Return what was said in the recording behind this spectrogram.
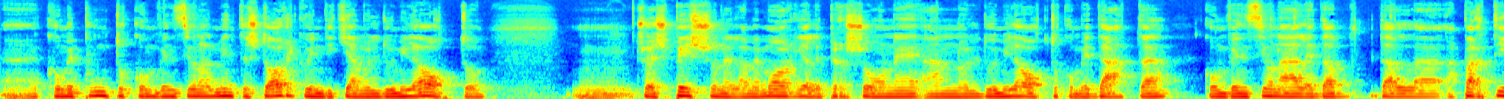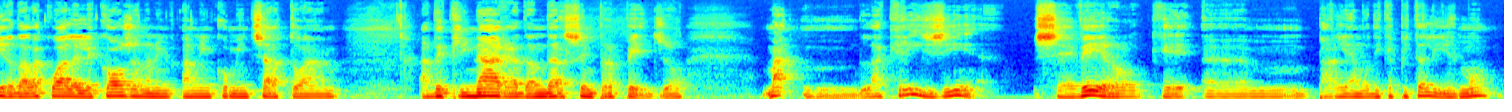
eh, come punto convenzionalmente storico indichiamo il 2008, mm, cioè spesso nella memoria le persone hanno il 2008 come data convenzionale da, dalla, a partire dalla quale le cose hanno, hanno incominciato a, a, declinare, ad andare sempre peggio. Ma mh, mm, la crisi, se è vero che ehm, parliamo di capitalismo,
